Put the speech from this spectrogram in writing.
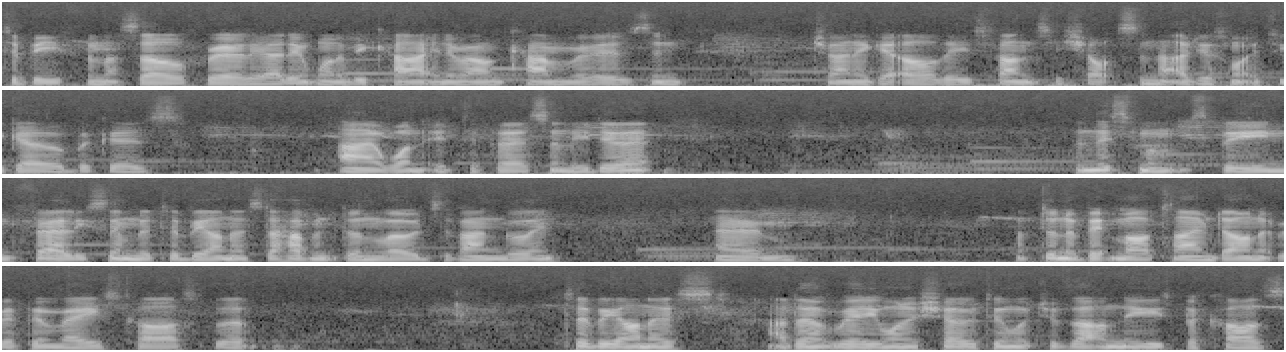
to be for myself really. I didn't want to be carting around cameras and trying to get all these fancy shots and that. I just wanted to go because I wanted to personally do it. And this month's been fairly similar to be honest. I haven't done loads of angling. Um, I've done a bit more time down at Ripon Racecourse but to be honest I don't really want to show too much of that on these because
